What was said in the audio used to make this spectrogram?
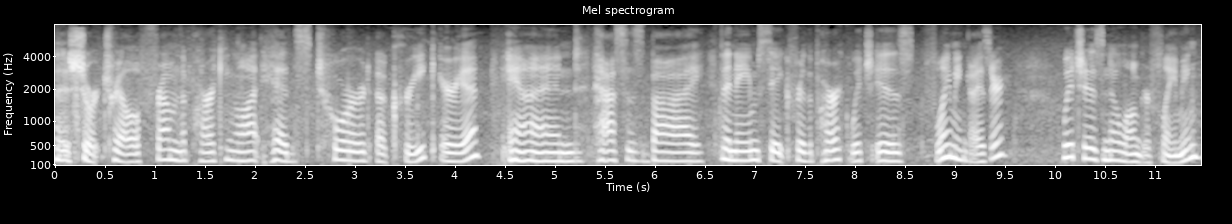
The short trail from the parking lot heads toward a creek area and passes by the namesake for the park, which is Flaming Geyser, which is no longer flaming.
